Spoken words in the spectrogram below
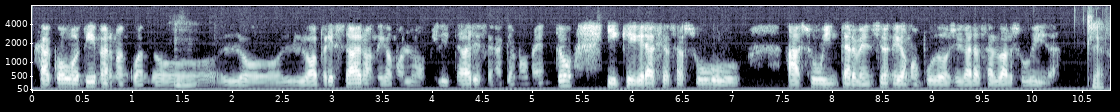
Jacobo Timerman cuando lo, lo apresaron, digamos, los militares en aquel momento, y que gracias a su a su intervención, digamos, pudo llegar a salvar su vida. Claro.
